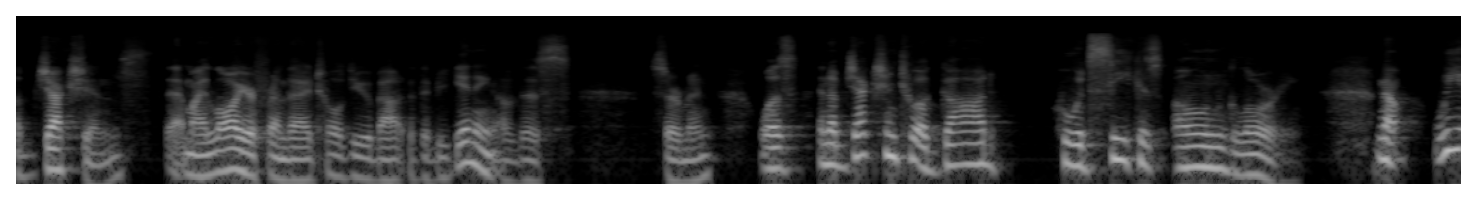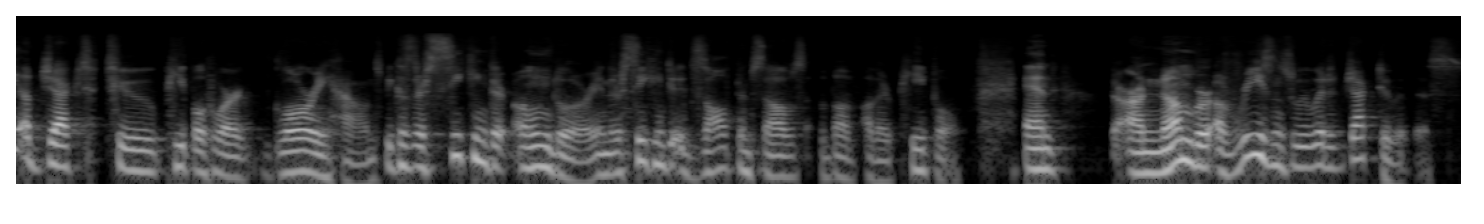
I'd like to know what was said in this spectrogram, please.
objections that my lawyer friend that I told you about at the beginning of this sermon was an objection to a God who would seek his own glory. Now, we object to people who are glory hounds because they're seeking their own glory and they're seeking to exalt themselves above other people. And there are a number of reasons we would object to this.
